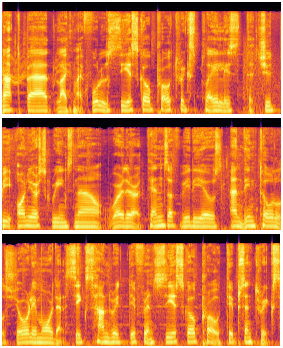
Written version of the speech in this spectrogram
Not bad, like my full CSGO Pro Tricks playlist that should be on your screens now, where there are tens of videos and in total surely more than 600 different CSGO Pro tips and tricks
